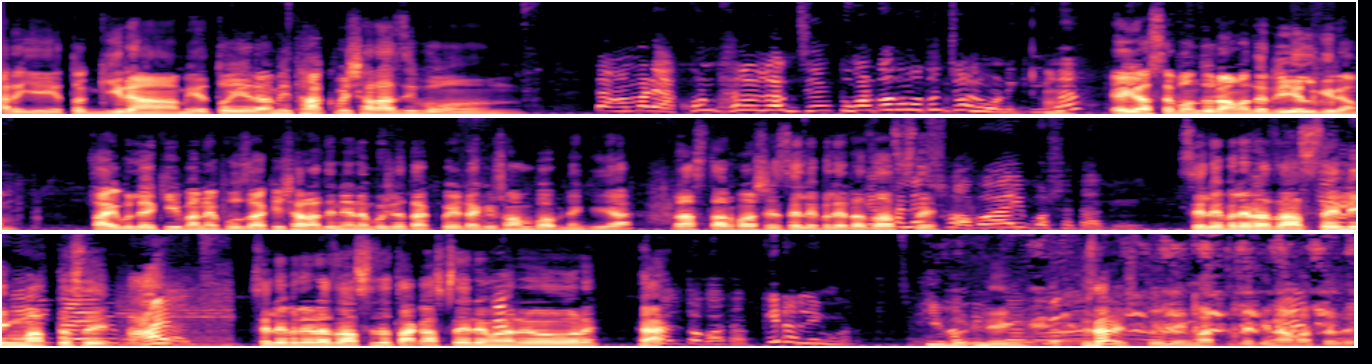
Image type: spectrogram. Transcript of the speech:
আরে এ তো গিরাম এ তো এরামই থাকবে সারা জীবন। নাকি হ্যাঁ? এই আছে বন্ধুরা আমাদের রিয়েল গ্রাম। তাই বলে কি মানে পূজা কি সারাদিন এনে বসে থাকবে এটা কি সম্ভব নাকি হ্যাঁ? রাস্তার পাশে ছেলেপেলেরা যাচ্ছে। সবাই বসে থাকে। ছেলেপেলেরা যাচ্ছে লিং মারতেছে। ছেলেপেলেরা যাচ্ছে তো তাকাচ্ছে এরম করে হ্যাঁ? ফালতু কথা। কিটা লিঙ্ক মারছে লিং জানিস তুই লিং মারতেছে কি না মারতেছে?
